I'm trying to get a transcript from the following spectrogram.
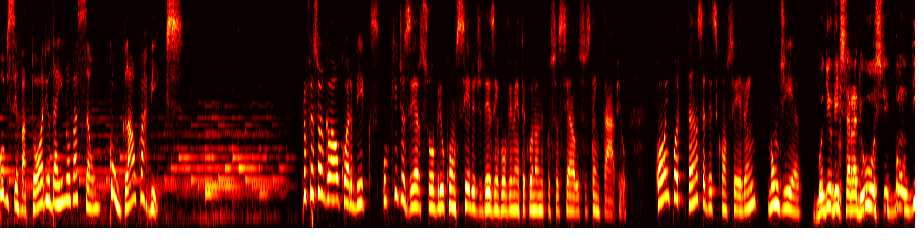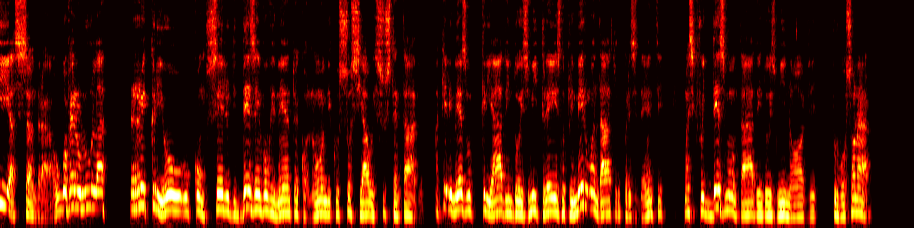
Observatório da Inovação, com Glauco Arbix. Professor Glauco Arbix, o que dizer sobre o Conselho de Desenvolvimento Econômico, Social e Sustentável? Qual a importância desse conselho, hein? Bom dia. Bom dia, ouvintes da Rádio USP. Bom dia, Sandra. O governo Lula recriou o Conselho de Desenvolvimento Econômico, Social e Sustentável aquele mesmo criado em 2003 no primeiro mandato do presidente, mas que foi desmontado em 2009 por Bolsonaro.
